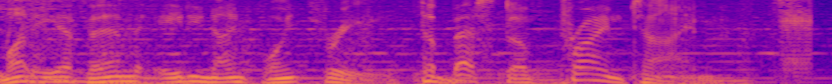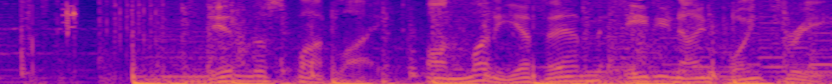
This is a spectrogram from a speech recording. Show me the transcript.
Money FM 89.3, the best of prime time. In the spotlight on Money FM 89.3.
